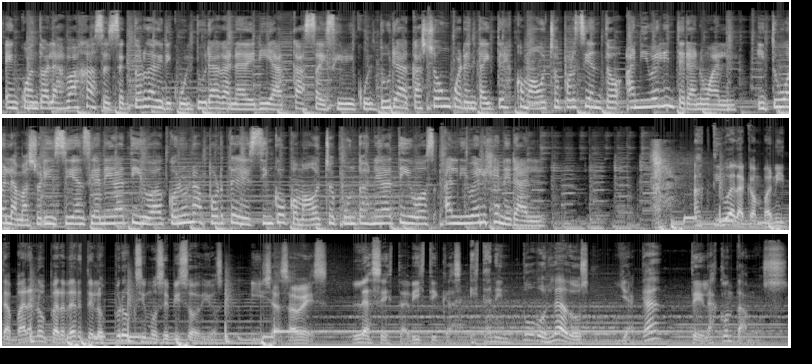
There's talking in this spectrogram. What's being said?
En cuanto a las bajas, el sector de agricultura, ganadería, caza y silvicultura cayó un 43,8% a nivel interanual y tuvo la mayor incidencia negativa con un aporte de 5,8 puntos negativos al nivel general. Activa la campanita para no perderte los próximos episodios. Y ya sabes, las estadísticas están en todos lados y acá te las contamos.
